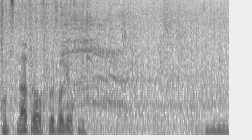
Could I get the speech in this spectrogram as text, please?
Kommst nah drauf, bloß weil die auf mich. Hm.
